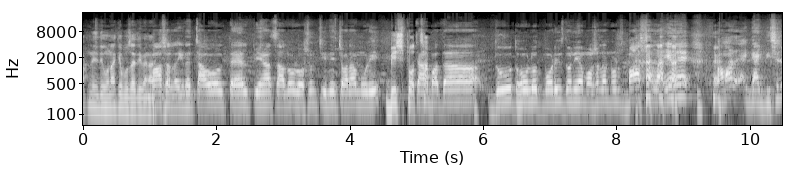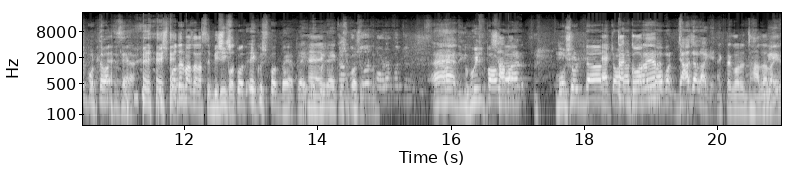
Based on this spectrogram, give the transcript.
আপনি দি- ওনাকে বুঝাই দিবেন মাশাআল্লাহ এখানে চাউল তেল পেঁয়াজ আলু রসুন চিনি চড়া মুড়ি বিশ পদ চা ছাপ- পাতা দুধ হলুদ মরিচ ধনিয়া মশলা নুডলস মাশাআল্লাহ এনে আমার এক এক ডিশে পড়তে পারতেছি না। বিশ পদের বাজার আছে বিশ বিশ পদ। পদ একুশ পদ ভাইয়া প্রায় হ্যাঁ, একুশ একুশ পদ হ্যাঁ হ্যাঁ হুইল পাউডার। মসুর ডাল একটা গড়ের- যা যা লাগে। একটা করে লাগে।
